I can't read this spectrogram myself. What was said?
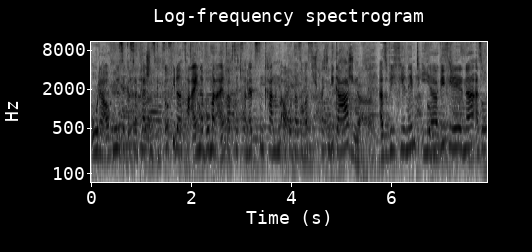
oder auch Music is your Passion. Es gibt so viele Vereine, wo man einfach sich vernetzen kann und auch über sowas zu sprechen wie Gagen. Also wie viel nehmt ihr, wie viel, ne? Also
